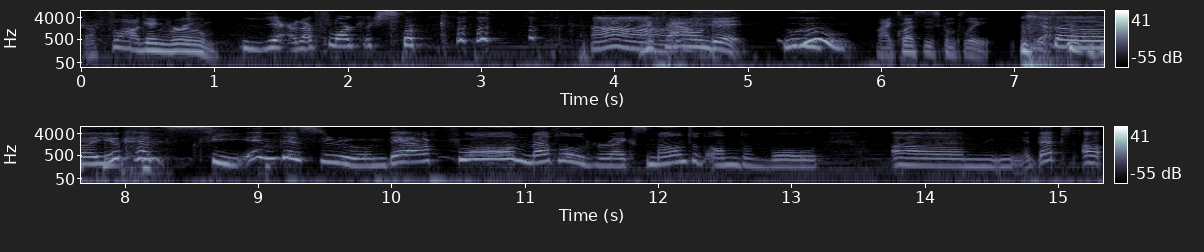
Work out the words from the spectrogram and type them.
The flogging room. Yeah, the flogging circle. Ah. I found it. Woohoo! My quest is complete. Yeah. So you can see in this room there are four metal racks mounted on the wall. Um, that are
